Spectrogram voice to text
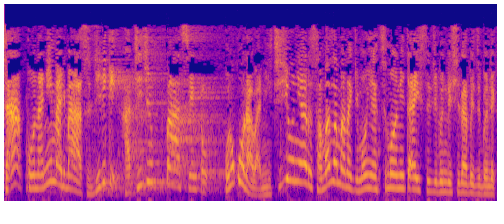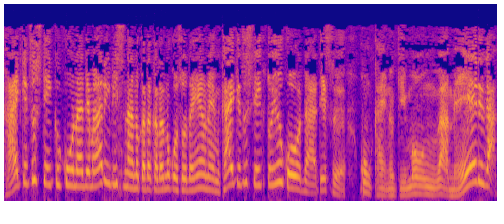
さあ、コーナーに参ります。自力80%。このコーナーは日常にある様々な疑問や質問に対して自分で調べ自分で解決していくコーナーでもあり、リスナーの方からのご相談やお悩み解決していくというコーナーです。今回の疑問はメールが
